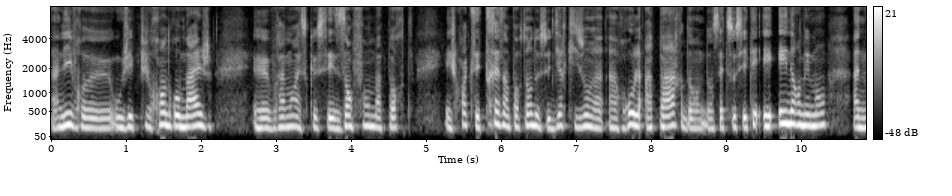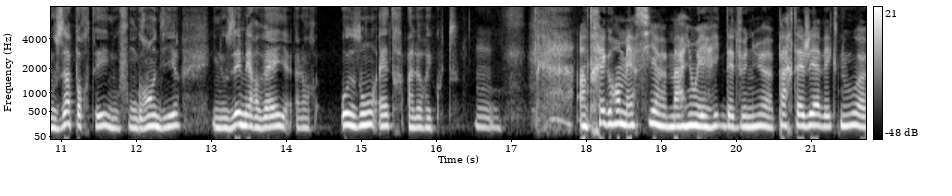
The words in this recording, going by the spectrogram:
un livre euh, où j'ai pu rendre hommage euh, vraiment à ce que ces enfants m'apportent. Et je crois que c'est très important de se dire qu'ils ont un, rôle à part dans, dans, cette société et énormément à nous apporter. Ils nous font grandir, ils nous émerveillent. Alors osons être à leur écoute. Hmm. Un très grand merci euh, Marion et Eric d'être venus euh, partager avec nous euh,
